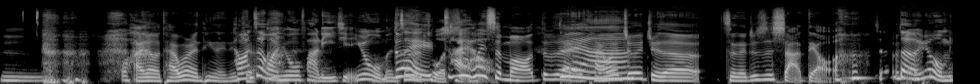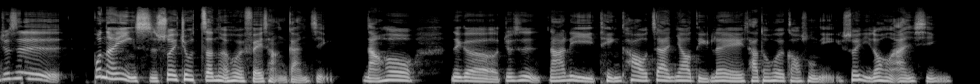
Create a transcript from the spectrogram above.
嗯，还有台湾人听了，台湾这完全无法理解，因为我们这个对，做太好，就是为什么对不对？台湾就会觉得整个就是傻掉，真的，因为我们就是不能饮食，所以就真的会非常干净。然后那个就是哪里停靠站要 delay，他都会告诉你，所以你都很安心。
